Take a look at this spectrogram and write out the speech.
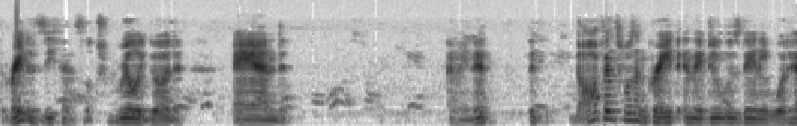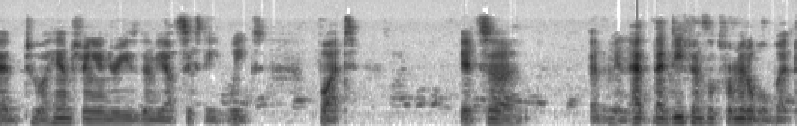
The Ravens defense looks really good, and I mean, it, it, the offense wasn't great, and they do lose Danny Woodhead to a hamstring injury. He's going to be out six to eight weeks. But it's uh, I mean that that defense looks formidable, but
